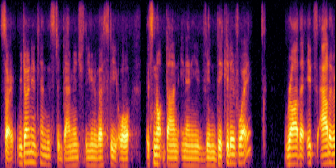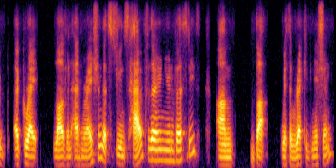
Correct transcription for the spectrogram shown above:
Sorry, we don't intend this to damage the university or it's not done in any vindicative way. Rather, it's out of a, a great love and admiration that students have for their own universities, um, but with a recognition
